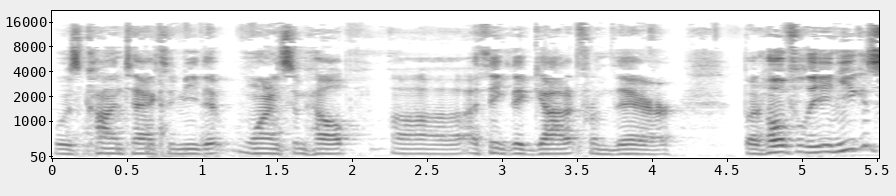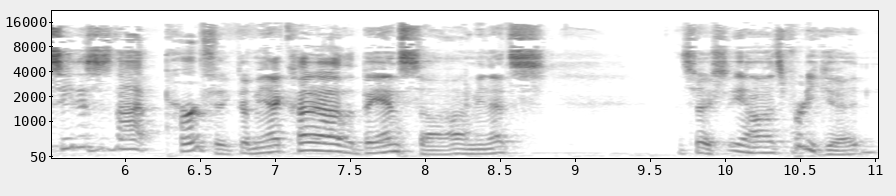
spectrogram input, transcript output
was contacting me that wanted some help, uh, I think they got it from there. But hopefully, and you can see this is not perfect. I mean, I cut it out of the bandsaw. I mean, that's, that's actually, you know, it's pretty good.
